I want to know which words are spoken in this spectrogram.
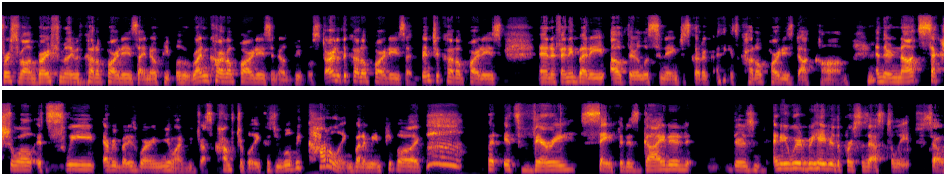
First of all, I'm very familiar with cuddle parties. I know people who run cuddle parties. I know the people who started the cuddle parties. I've been to cuddle parties. And if anybody out there listening, just go to, I think it's cuddleparties.com. Mm-hmm. And they're not sexual. It's sweet. Everybody's wearing, you want to be dressed comfortably because you will be cuddling. But I mean, people are like, but it's very safe. It is guided. There's any weird behavior, the person's asked to leave. So,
